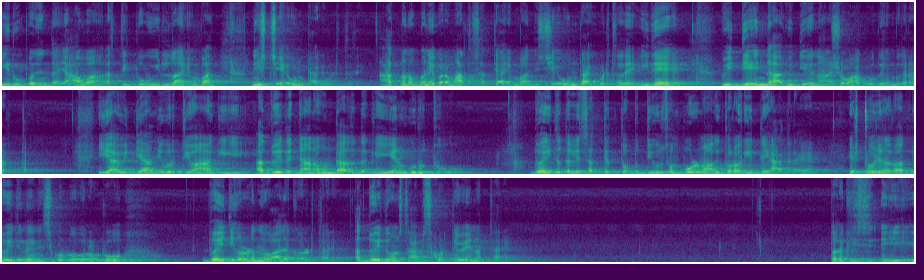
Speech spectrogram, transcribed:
ಈ ರೂಪದಿಂದ ಯಾವ ಅಸ್ತಿತ್ವವೂ ಇಲ್ಲ ಎಂಬ ನಿಶ್ಚಯ ಉಂಟಾಗಿಬಿಡ್ತದೆ. ಆತ್ಮನೊಬ್ಬನೇ ಪರಮಾರ್ಥ ಸತ್ಯ ಎಂಬ ನಿಶ್ಚಯವು ಉಂಟಾಗಿಬಿಡುತ್ತದೆ ಇದೇ ವಿದ್ಯೆಯಿಂದ ಅವಿದ್ಯೆಯು ನಾಶವಾಗುವುದು ಎಂಬುದರ ಅರ್ಥ. ಈ ಅವಿದ್ಯಾ ನಿವೃತ್ತಿಯು ಆಗಿ ಅದ್ವೈತ ಜ್ಞಾನ ಉಂಟಾದದ್ದಕ್ಕೆ ಏನು ಗುರುತು? ದ್ವೈತದಲ್ಲಿ ಸತ್ಯತ್ವ ಬುದ್ಧಿಯು ಸಂಪೂರ್ಣವಾಗಿ ತೊಲಗಿದ್ದೇ ಆದರೆ ಎಷ್ಟೋ ಜನರು ಅದ್ವೈತಿಗಳು ಎನಿಸಿಕೊಳ್ಳುವವರು ದ್ವೈತಿಗಳೊಡನೆ ವಾದಕ್ಕೆ ಹೊರಡ್ತಾರೆ. ಅದ್ವೈತವನ್ನು ಸ್ಥಾಪಿಸಿಕೊಡ್ತೇವೆ ಎನ್ನುತ್ತಾರೆ. ತೊಲಗಿಸಿ ಈ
